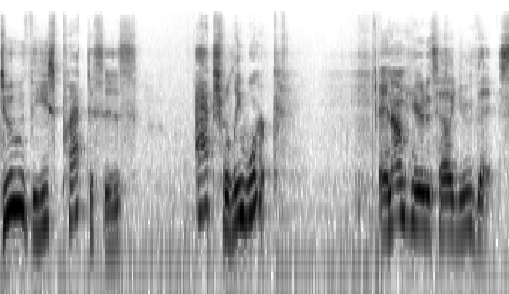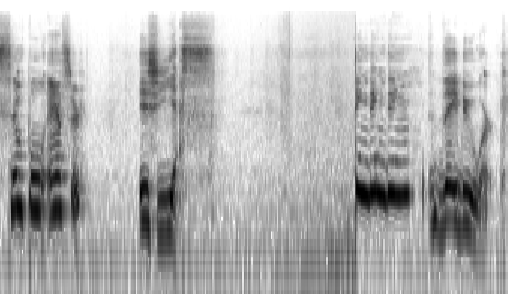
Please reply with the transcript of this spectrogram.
do these practices actually work? And I'm here to tell you that simple answer is yes ding, ding, ding, they do work.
